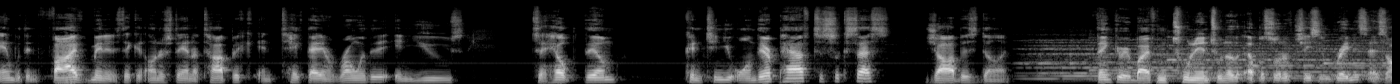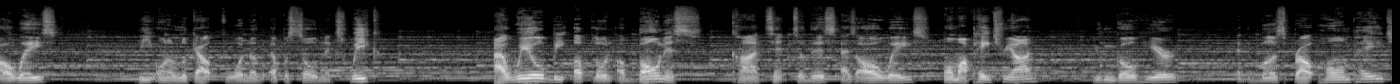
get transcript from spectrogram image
And within five minutes, they can understand a topic and take that and run with it and use to help them continue on their path to success. Job is done. Thank you everybody for tuning in to another episode of Chasing Greatness. As always, be on the lookout for another episode next week. I will be uploading a bonus content to this as always on my Patreon. You can go here at the Buzzsprout homepage.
